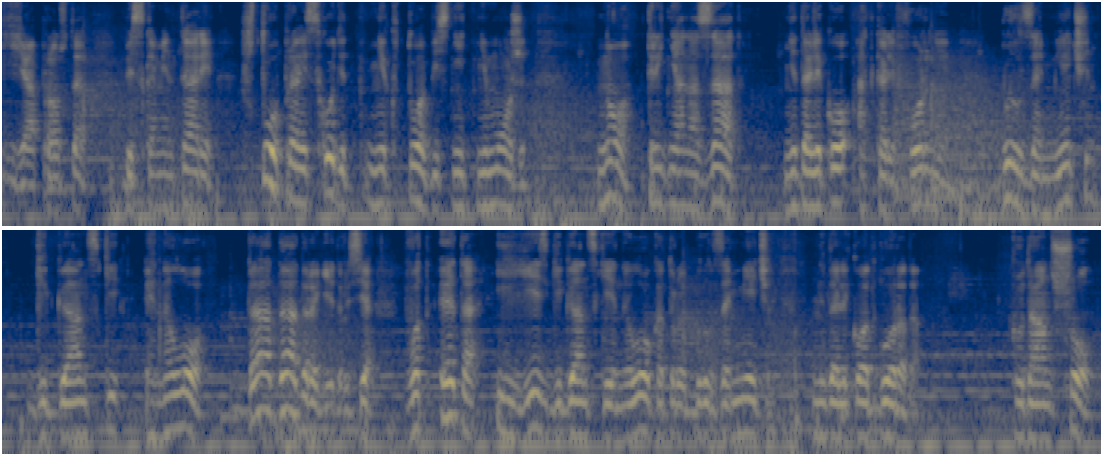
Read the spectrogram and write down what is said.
Я просто без комментариев. Что происходит, никто объяснить не может. Но три дня назад, недалеко от Калифорнии, был замечен гигантский НЛО. Да-да, дорогие друзья, вот это и есть гигантский НЛО, который был замечен недалеко от города куда он шел.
